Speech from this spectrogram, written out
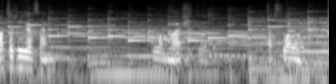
আচ্ছা ঠিক আছে আমি আসি তাহলে। আসসালামু আলাইকুম।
